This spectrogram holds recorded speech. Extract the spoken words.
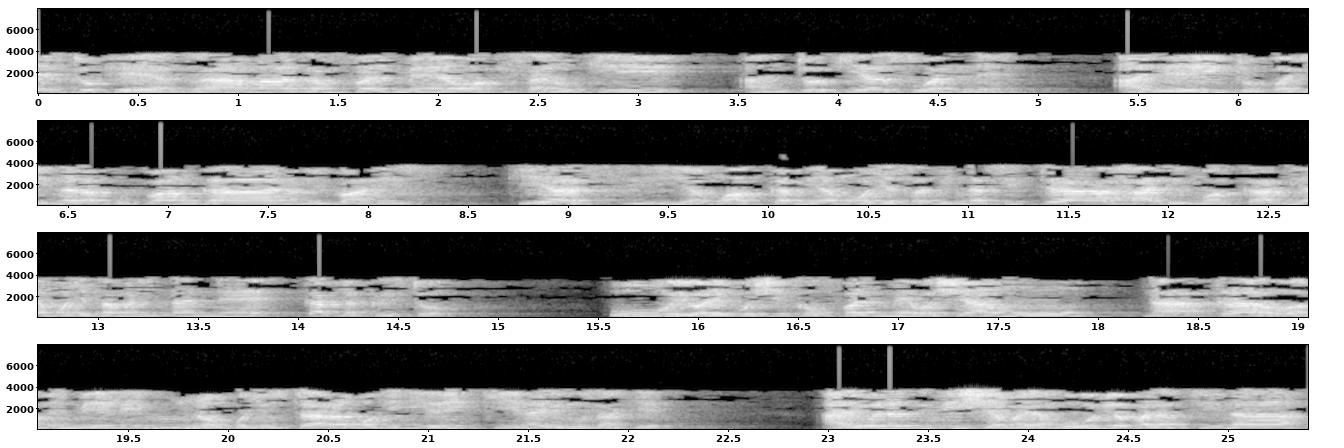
yalitokea zama za mfalme wa kisaluki antiokias wa nne aliyeitwa kwa jina la kupanga na vivanis kiasi ya mwaka mia moja sabini na sita hadi mwaka mia moja themanini na nne kabla kristo. Huyo aliposhika ufalme wa shamu na akawa amemili mno kwenye ustaarabu wa kigiriki na elimu zake. Aliwalazimisha mayahudi wa palestina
